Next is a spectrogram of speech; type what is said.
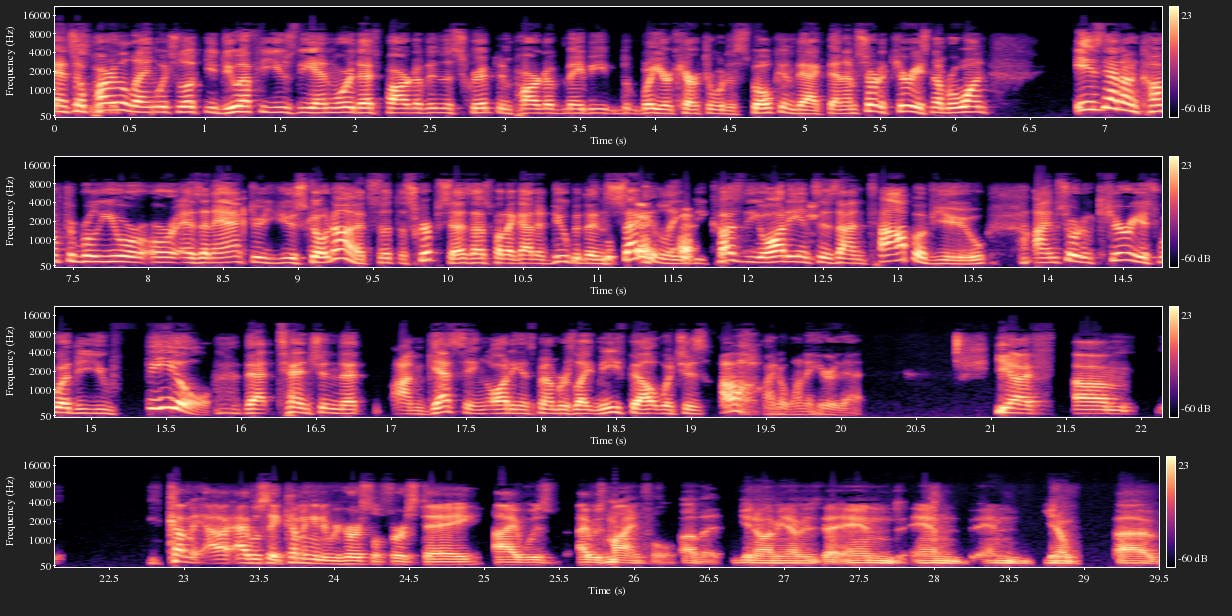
and so part of the language, look, you do have to use the N word. That's part of in the script and part of maybe way your character would have spoken back then. I'm sort of curious. Number one, is that uncomfortable you or, or as an actor you just go no that's what the script says. That's what i got to do. But then secondly because the audience is on top of you i'm sort of curious whether you feel that tension that i'm guessing audience members like me felt which is oh i don't want to hear that. Yeah um coming I, I will say coming into rehearsal first day i was i was mindful of it you know i mean i was and and and you know uh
